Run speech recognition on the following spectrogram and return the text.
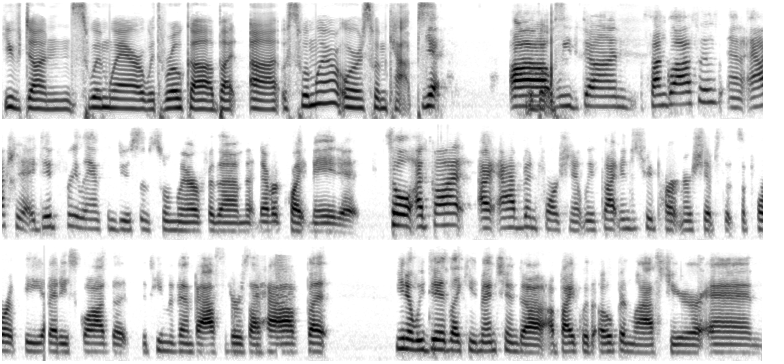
you've done swimwear with Roka, but uh swimwear or swim caps? Yeah. Uh, we've done sunglasses, and actually, I did freelance and do some swimwear for them that never quite made it. So I've got, I have been fortunate. We've got industry partnerships that support the Betty Squad, the, the team of ambassadors I have. But, you know, we did, like you mentioned, uh, a bike with Open last year, and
